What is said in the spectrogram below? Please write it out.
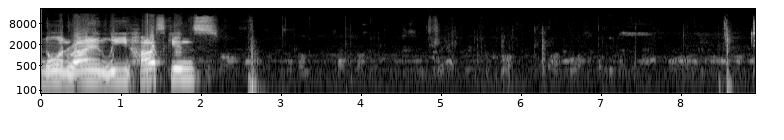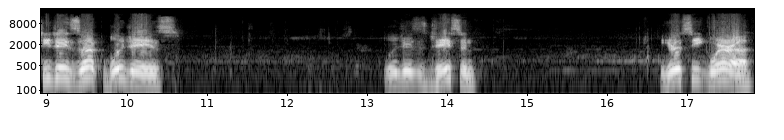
Nolan Ryan, Lee Hoskins. TJ Zeuch, Blue Jays. Blue Jays is Jason. Yursi Guerra.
